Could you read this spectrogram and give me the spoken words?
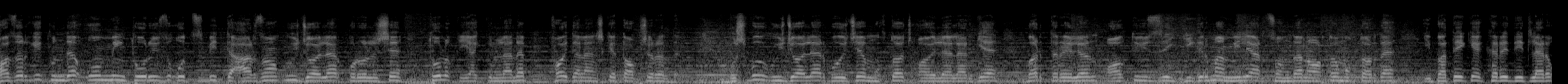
Hozirgi kunda 10431 ta arzon uy joylar qurilishi to'liq yakunlanib foydalanishga topshirildi. Ushbu uy joylar bo'yicha muhtoj oilalarga 1 trillion 620 milliard so'mdan ortiq miqdorda ipoteka kreditlari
